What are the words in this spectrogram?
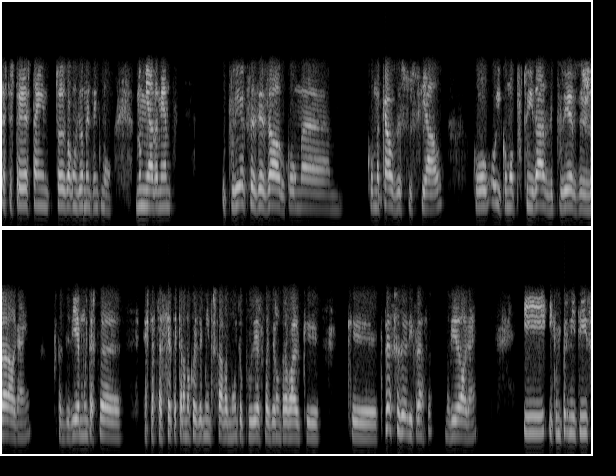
Estas três têm todos alguns elementos em comum, nomeadamente o poder de fazer algo com uma, com uma causa social com, e com uma oportunidade de poderes ajudar alguém. Portanto, havia muito esta, esta faceta que era uma coisa que me interessava muito, o poder fazer um trabalho que, que, que pudesse fazer a diferença na vida de alguém e, e que me permitisse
